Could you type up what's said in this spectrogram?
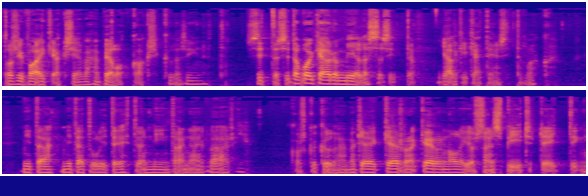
tosi vaikeaksi ja vähän pelokkaaksi kyllä siinä. Että sitten sitä voi käydä mielessä sitten jälkikäteen sitten vaikka, mitä, mitä tuli tehtyä niin tai näin väärin. Koska kyllähän mä ke- kerran, kerran olin jossain speed dating.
